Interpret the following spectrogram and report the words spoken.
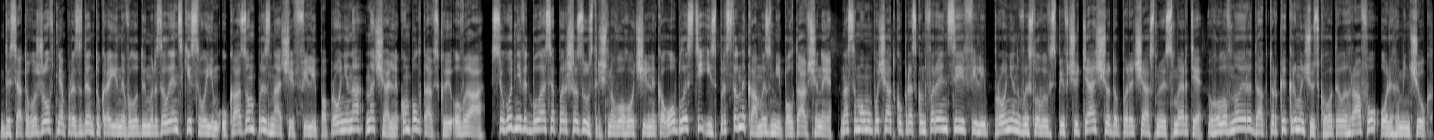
10 жовтня президент України Володимир Зеленський своїм указом призначив Філіпа Проніна начальником Полтавської ОВА. Сьогодні відбулася перша зустріч нового очільника області із представниками ЗМІ Полтавщини. На самому початку прес-конференції Філіп Пронін висловив співчуття щодо передчасної смерті головної редакторки Кременчуцького телеграфу Ольги Мінчук.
